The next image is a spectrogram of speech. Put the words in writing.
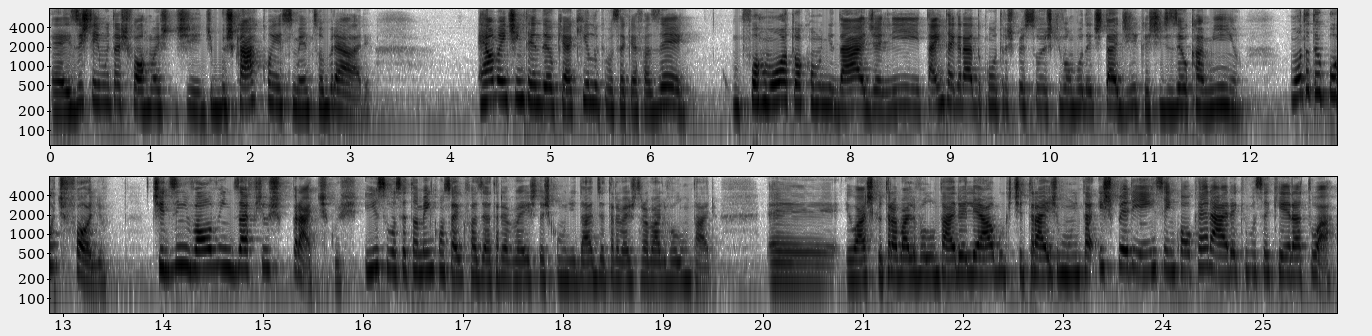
é, existem muitas formas de, de buscar conhecimento sobre a área. Realmente entender o que é aquilo que você quer fazer, formou a tua comunidade ali, está integrado com outras pessoas que vão poder te dar dicas, te dizer o caminho, monta teu portfólio. Te desenvolve em desafios práticos. Isso você também consegue fazer através das comunidades, através do trabalho voluntário. É, eu acho que o trabalho voluntário ele é algo que te traz muita experiência em qualquer área que você queira atuar.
